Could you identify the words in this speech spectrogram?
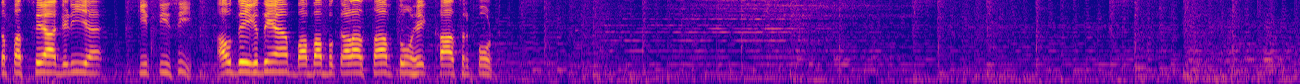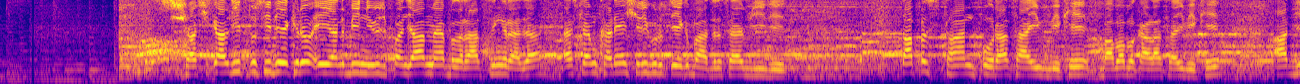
ਤਪੱਸਿਆ ਜਿਹੜੀ ਹੈ ਕੀਤੀ ਸੀ। ਆਓ ਦੇਖਦੇ ਹਾਂ ਬਾਬਾ ਬਕਾਲਾ ਸਾਹਿਬ ਤੋਂ ਇਹ ਖਾਸ ਰਿਪੋਰਟ। ਸਤਿ ਸ਼੍ਰੀ ਅਕਾਲ ਜੀ, ਤੁਸੀਂ ਦੇਖ ਰਹੇ ਹੋ ਏਐਨਬੀ ਨਿਊਜ਼ ਪੰਜਾਬ, ਮੈਂ ਬਲਰਾਜ ਸਿੰਘ ਰਾਜਾ। ਇਸ ਟਾਈਮ ਖੜੇ ਹਾਂ ਸ੍ਰੀ ਗੁਰੂ ਤੇਗ ਬਹਾਦਰ ਸਾਹਿਬ ਜੀ ਦੇ ਤਪ ਸਥਾਨ ਭੋਰਾ ਸਾਹਿਬ ਵਿਖੇ, ਬਾਬਾ ਬਕਾਲਾ ਸਾਹਿਬ ਵਿਖੇ। ਅੱਜ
